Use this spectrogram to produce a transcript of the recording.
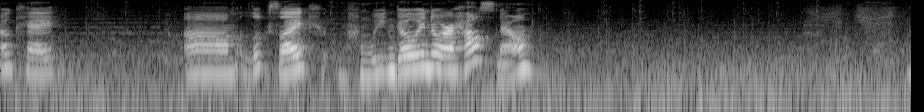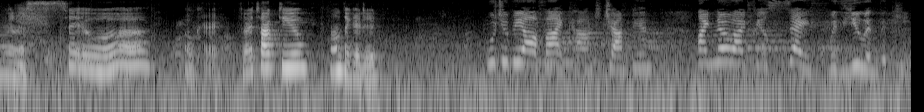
Okay. Um, looks like we can go into our house now. I'm gonna say, uh, okay. Did I talk to you? I don't think I did. Would you be our Viscount champion? I know I'd feel safe with you in the keep.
